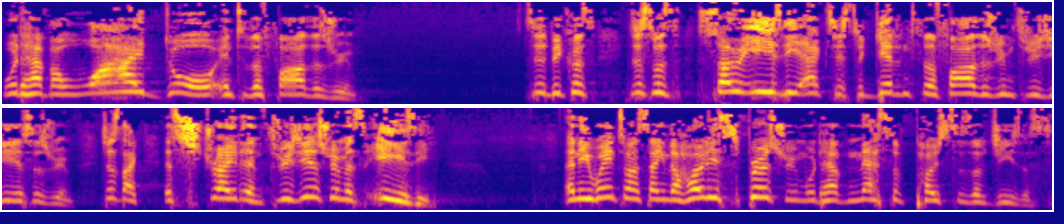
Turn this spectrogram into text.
would have a wide door into the Father's room. He says because this was so easy access to get into the Father's room through Jesus' room. Just like it's straight in. Through Jesus' room, it's easy. And he went on saying the Holy Spirit's room would have massive posters of Jesus.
